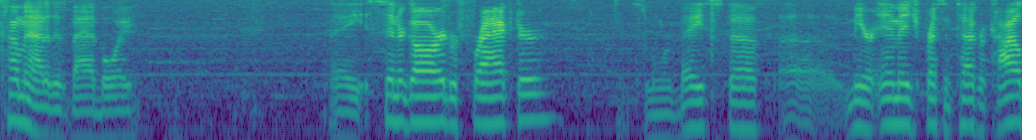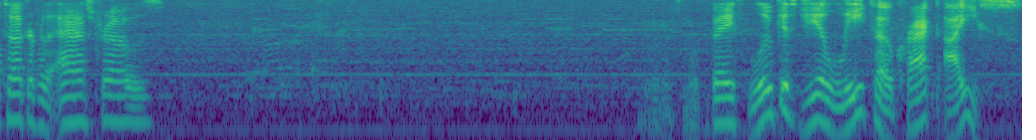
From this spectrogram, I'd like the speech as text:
coming out of this bad boy. A center guard refractor. Some more base stuff. Uh, mirror image, Preston Tucker, Kyle Tucker for the Astros. Some more base. Lucas Giolito, cracked ice.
